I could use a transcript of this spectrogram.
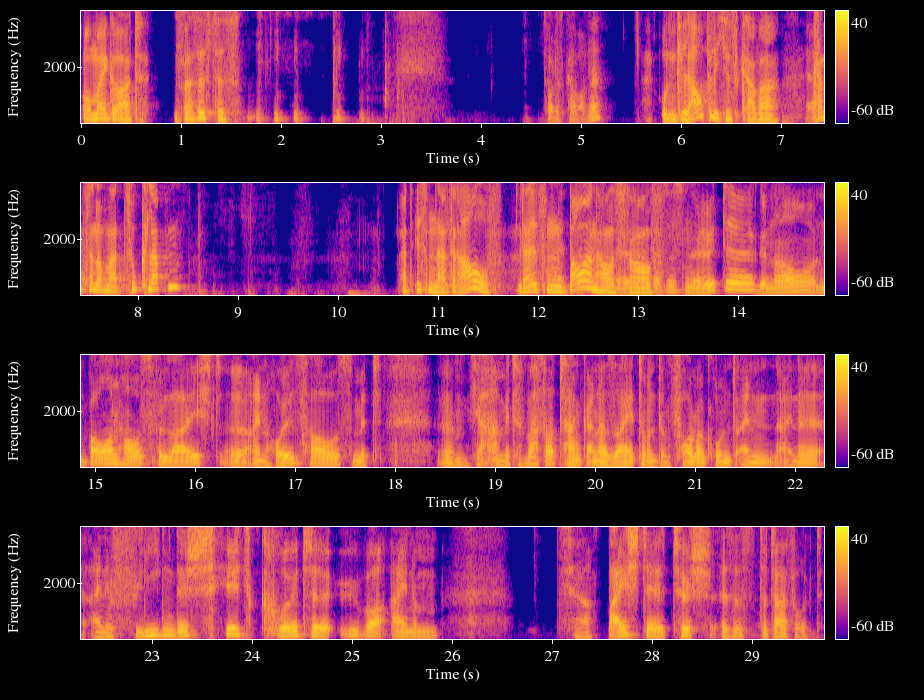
Oh mein Gott. Was ist das? Tolles Cover, ne? Unglaubliches Cover. Kannst du noch mal zuklappen? Was ist denn da drauf? Da ist ein Bauernhaus das ist eine, drauf. Das ist eine Hütte, genau, ein Bauernhaus vielleicht, äh, ein Holzhaus mit, ähm, ja, mit Wassertank an der Seite und im Vordergrund ein, eine, eine fliegende Schildkröte über einem tja, Beistelltisch. Es ist total verrückt.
